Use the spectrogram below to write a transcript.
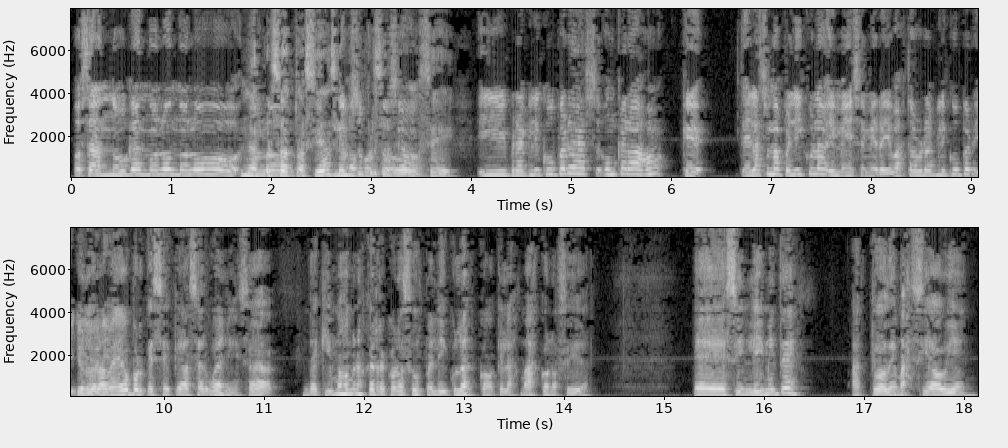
O sea, no ganó lo. No, lo, No, es por lo- su actuación, no sino su por su... actuación. Sí. Y Bradley Cooper es un carajo que él hace una película y me dice, mira, ahí va a estar Bradley Cooper y Y yo, yo, lo la veo porque sé que va a ser buena. y, O sea, de aquí más o menos que recuerdo sus películas como que las más conocidas. Eh, Sin Límites actuó demasiado bien.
